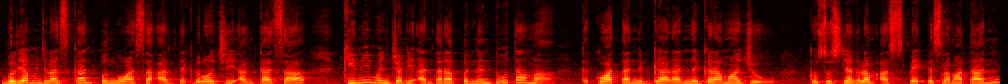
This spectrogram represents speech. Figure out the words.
Beliau menjelaskan penguasaan teknologi angkasa kini menjadi antara penentu utama kekuatan negara-negara maju khususnya dalam aspek keselamatan,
